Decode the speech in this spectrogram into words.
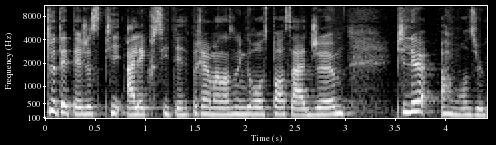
tout était juste. Puis Alex aussi était vraiment dans une grosse passe à la job. Puis là, oh mon Dieu.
